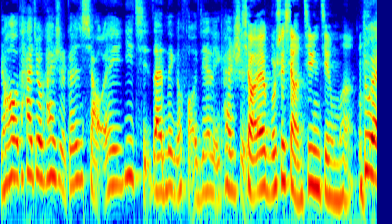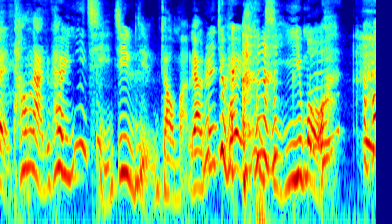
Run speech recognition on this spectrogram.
然后他就开始跟小 A 一起在那个房间里开始，小 A 不是想静静吗？对他们俩就开始一起静静，你知道吗？两个人就开始一起 emo，然后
